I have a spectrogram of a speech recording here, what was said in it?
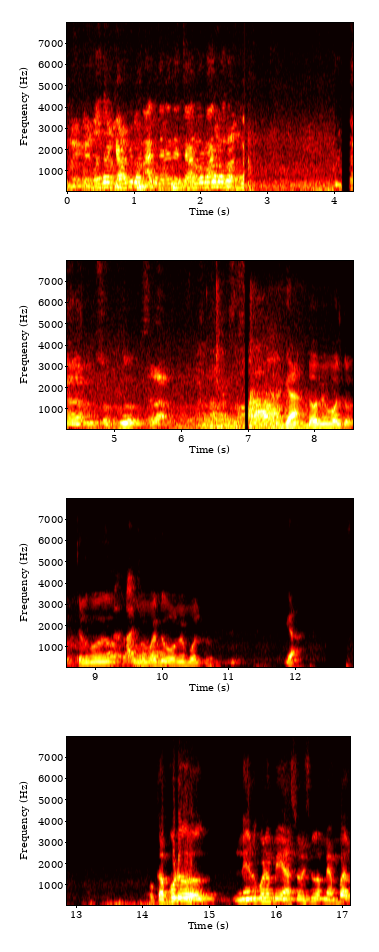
मैं कहता हूँ सबको सलाम क्या दो भी बोल दो तेलुगु वो बोल दो वो भी बोल दो యా ఒకప్పుడు నేను కూడా మీ అసోసియేషన్లో మెంబర్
